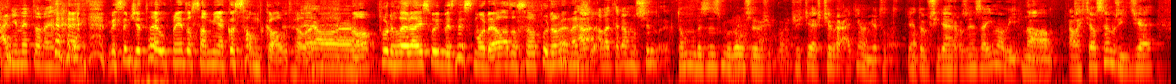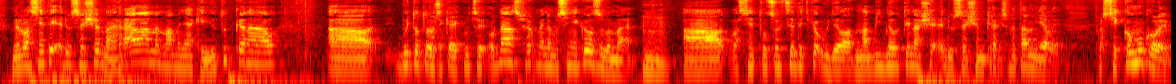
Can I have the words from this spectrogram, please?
ani mi to neříkej. Myslím, že to je úplně to samé jako SoundCloud, hele. Jo, jo. No, furt hledají svůj business model a zase ho furt nenašli. Ale, ale teda musím, k tomu business modelu se určitě ještě vrátíme, mně to, mě to přijde hrozně zajímavý. No. A, ale chtěl jsem říct, že my vlastně ty Edu Session nahráváme, máme nějaký YouTube kanál, a buď to to říkají kluci od nás firmy, nebo si někoho zveme. Hmm. A vlastně to, co chci teďka udělat, nabídnout ty naše edu session, které jsme tam měli. Prostě komukoliv,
